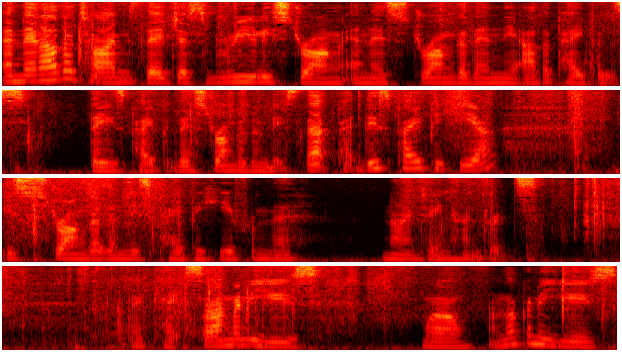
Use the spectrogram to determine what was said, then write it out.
and then other times they're just really strong and they're stronger than the other papers these paper they're stronger than this that this paper here is stronger than this paper here from the 1900s. Okay, so I'm going to use, well, I'm not going to use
